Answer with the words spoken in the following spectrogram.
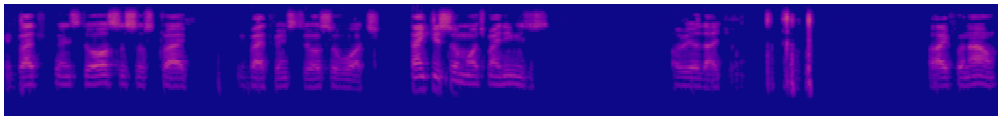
Invite friends to also subscribe. Invite friends to also watch. Thank you so much. My name is Oriel Dajo bye for now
